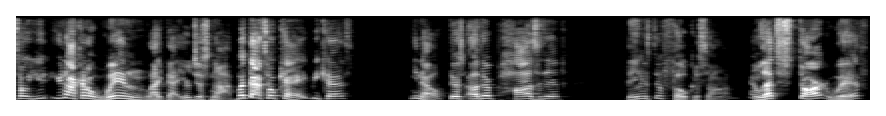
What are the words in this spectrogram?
So you, you're not going to win like that. You're just not. But that's okay because, you know, there's other positive things to focus on. And let's start with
